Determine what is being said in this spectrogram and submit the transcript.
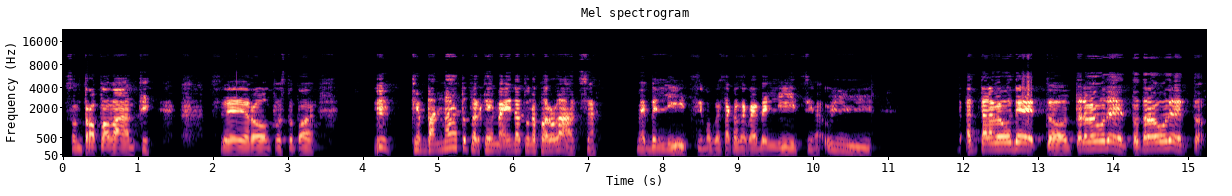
Sono troppo avanti. Se rompo sto po'. Ti ha bannato perché hai dato una parolaccia. Ma è bellissimo questa cosa qua, è bellissima. Ui. Eh, Te l'avevo detto, te l'avevo detto, te l'avevo detto.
